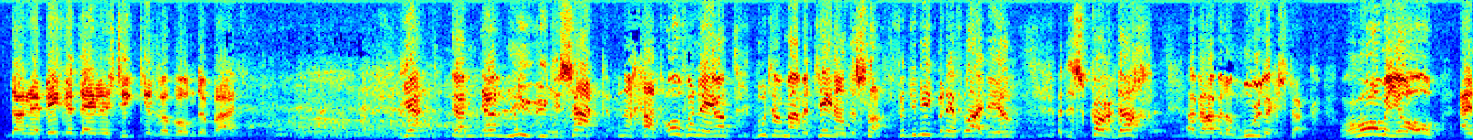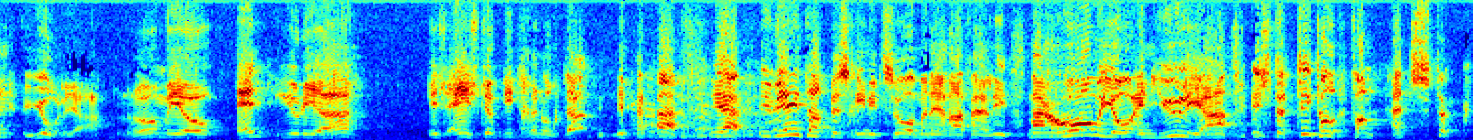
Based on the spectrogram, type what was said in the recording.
dan heb ik het elastiekje gevonden, baas. Ja, dan, dan, nu u de zaak gaat overnemen, moeten we maar meteen aan de slag. Vindt u niet, meneer Flywheel? Het is kort dag en we hebben een moeilijk stuk. Romeo en Julia. Romeo en Julia. Is één stuk niet genoeg dan? Ja, ja, u weet dat misschien niet zo, meneer Ravelli, maar Romeo en Julia is de titel van het stuk.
